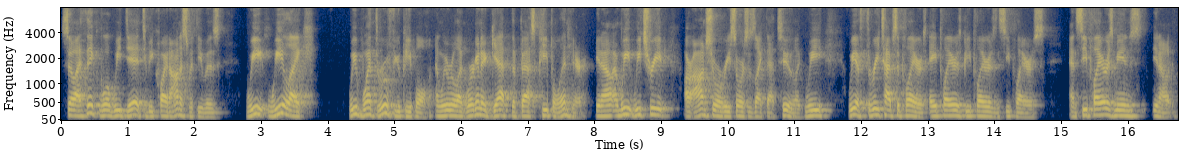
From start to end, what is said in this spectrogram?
So I think what we did, to be quite honest with you, is we we like we went through a few people and we were like, we're gonna get the best people in here, you know. And we we treat our onshore resources like that too. Like we we have three types of players: A players, B players, and C players. And C players means you know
